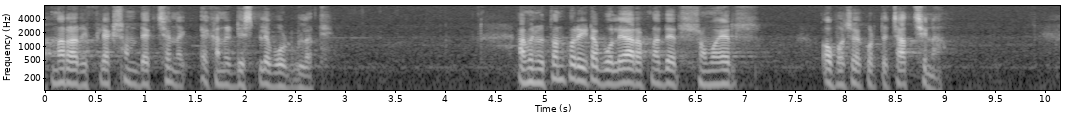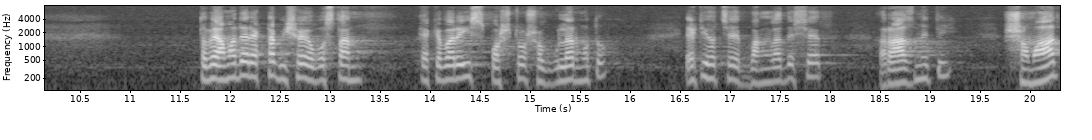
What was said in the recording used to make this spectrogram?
আপনারা রিফ্লেকশন দেখছেন এখানে ডিসপ্লে বোর্ডগুলোতে আমি নতুন করে এটা বলে আর আপনাদের সময়ের অপচয় করতে চাচ্ছি না। তবে আমাদের একটা বিষয় অবস্থান একেবারেই স্পষ্ট সবগুলার মতো। এটি হচ্ছে বাংলাদেশের রাজনীতি, সমাজ,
